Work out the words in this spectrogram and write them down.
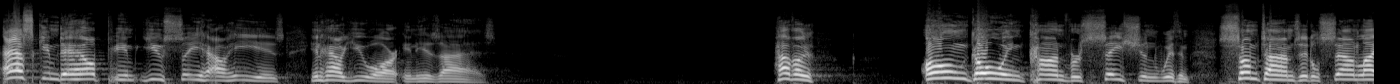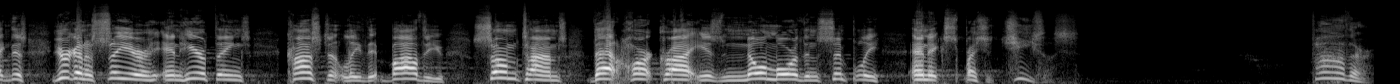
Ask him to help him, you see how he is and how you are in his eyes. Have a ongoing conversation with Him. Sometimes it'll sound like this you're going to see and hear things constantly that bother you. Sometimes that heart cry is no more than simply an expression Jesus, Father.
